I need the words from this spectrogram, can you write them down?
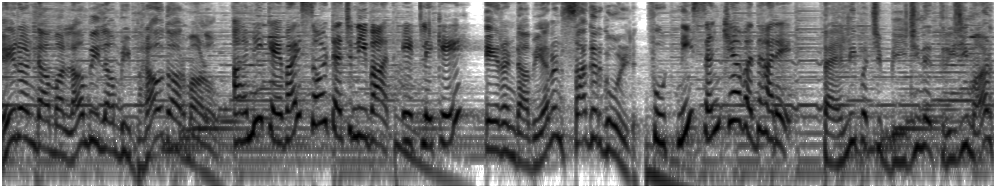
એરંડામાં લાંબી લાંબી ભરાવદાર માળો. આને કહેવાય સો ટચની વાત. એટલે કે? એરંડા બિયારણ સાગર ગોલ્ડ. ફૂટની સંખ્યા વધારે. પહેલી પછી બીજી ને ત્રીજી માળ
